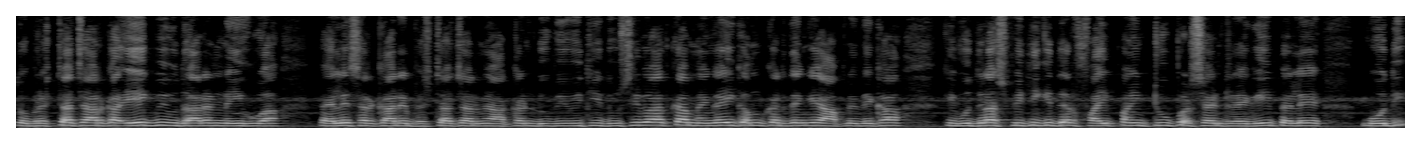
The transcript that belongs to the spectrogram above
तो भ्रष्टाचार का एक भी उदाहरण नहीं हुआ। पहले सरकारें भ्रष्टाचार में आकन डूबी हुई थी। दूसरी बात का, महँगाई कम कर देंगे। आपने देखा कि मुद्रास्फीति की दर 5.2 परसेंट रह गई। पहले मोदी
